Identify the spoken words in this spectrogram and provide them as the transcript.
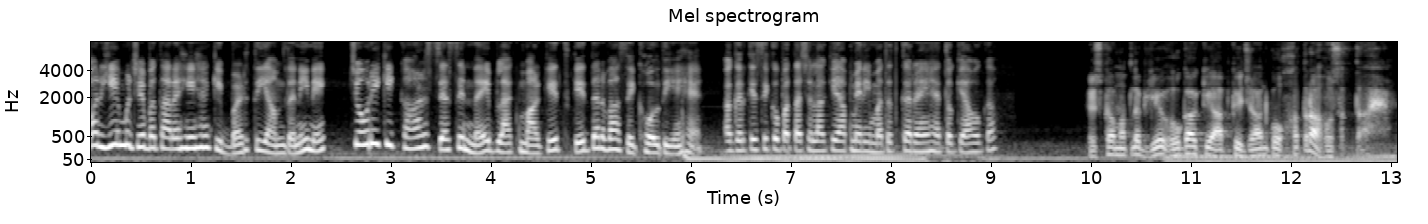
और ये मुझे बता रहे हैं कि बढ़ती आमदनी ने चोरी की कार्स जैसे नए ब्लैक मार्केट्स के दरवाजे खोल दिए हैं। अगर किसी को पता चला कि आप मेरी मदद कर रहे हैं तो क्या होगा? इसका मतलब ये होगा कि आपकी जान को खतरा हो सकता है।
